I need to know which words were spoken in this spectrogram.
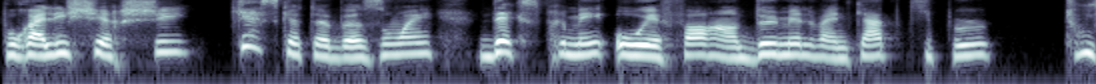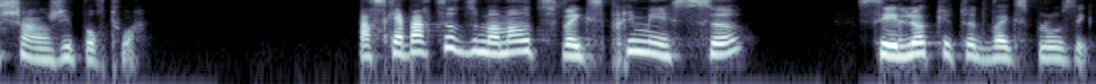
pour aller chercher qu'est-ce que tu as besoin d'exprimer haut et fort en 2024 qui peut tout changer pour toi. Parce qu'à partir du moment où tu vas exprimer ça, c'est là que tout va exploser.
